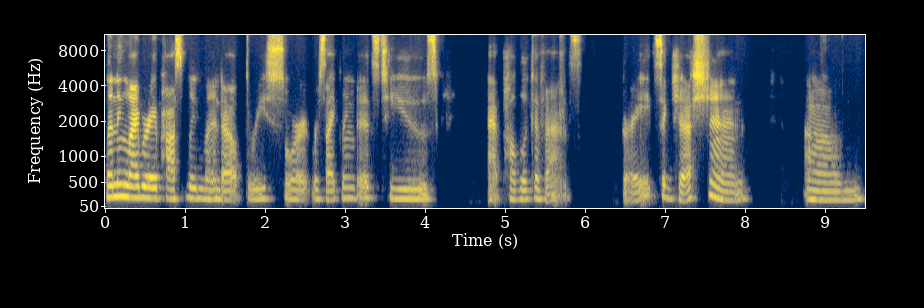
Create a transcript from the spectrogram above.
Lending library possibly lend out three sort recycling bits to use at public events. Great suggestion. Um,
